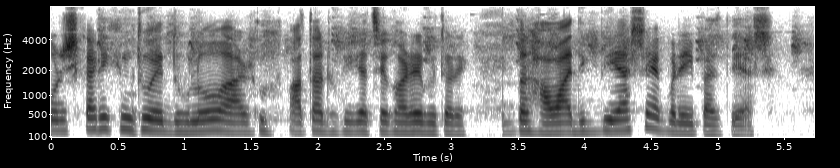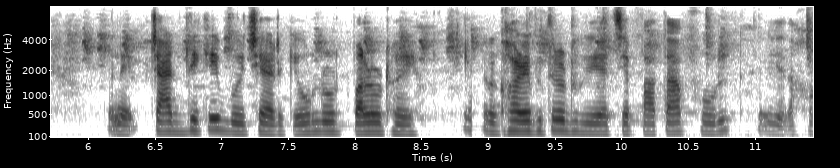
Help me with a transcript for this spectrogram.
পরিষ্কারই কিন্তু এই ধুলো আর পাতা ঢুকে গেছে ঘরের ভিতরে। একবার হাওয়া দিক দিয়ে আসে, একবার এই পাশ দিয়ে আসে। মানে চারদিকেই বইছে আর কি, উলট পালট হয়ে। আর ঘরের ভিতরে ঢুকে গেছে পাতা, ফুল, এই যে দেখো।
